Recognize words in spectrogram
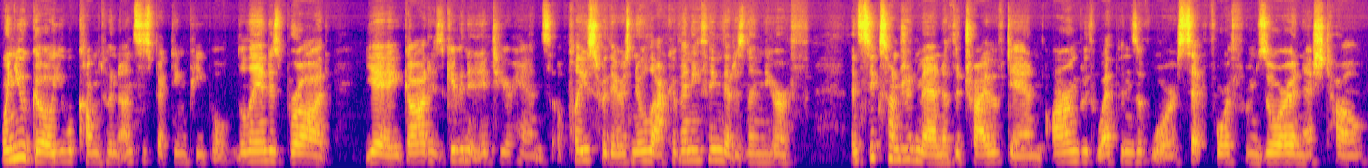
When you go, you will come to an unsuspecting people. The land is broad. Yea, God has given it into your hands, a place where there is no lack of anything that is in the earth. And six hundred men of the tribe of Dan, armed with weapons of war, set forth from Zorah and Eshtaol,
